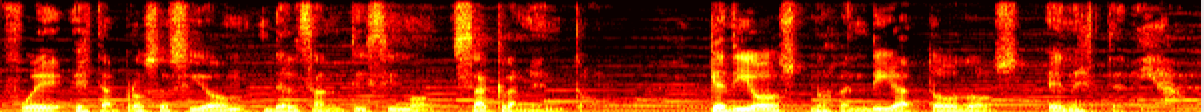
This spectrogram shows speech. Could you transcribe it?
fue esta procesión del Santísimo Sacramento. Que Dios nos bendiga a todos en este día.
